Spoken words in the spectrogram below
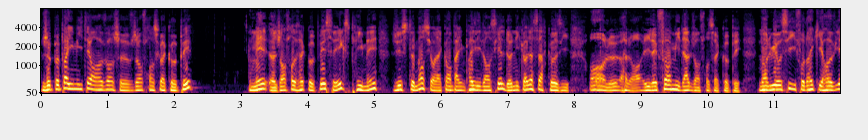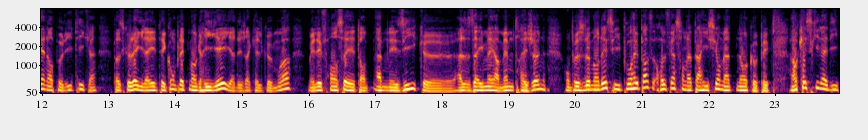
Je peux pas imiter en revanche Jean-François Copé, mais euh, Jean-François Copé s'est exprimé justement sur la campagne présidentielle de Nicolas Sarkozy. Oh, le, alors, il est formidable, Jean-François Copé. Non, lui aussi, il faudrait qu'il revienne en politique, hein, parce que là, il a été complètement grillé il y a déjà quelques mois, mais les Français étant amnésiques, euh, Alzheimer, même très jeune, on peut se demander s'il pourrait pas refaire son apparition maintenant, Copé. Alors, qu'est-ce qu'il a dit?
